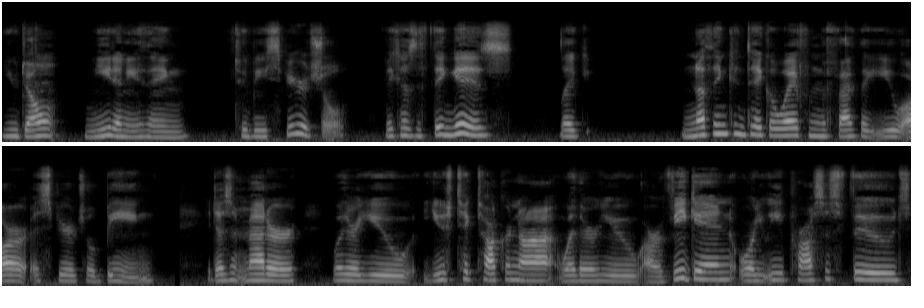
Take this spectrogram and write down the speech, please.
you don't need anything to be spiritual because the thing is like nothing can take away from the fact that you are a spiritual being. It doesn't matter whether you use TikTok or not, whether you are vegan or you eat processed foods,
